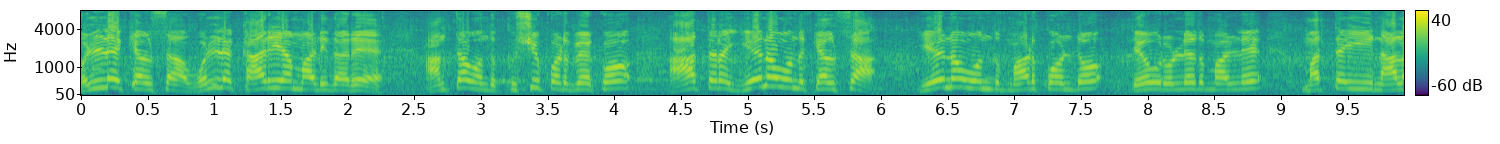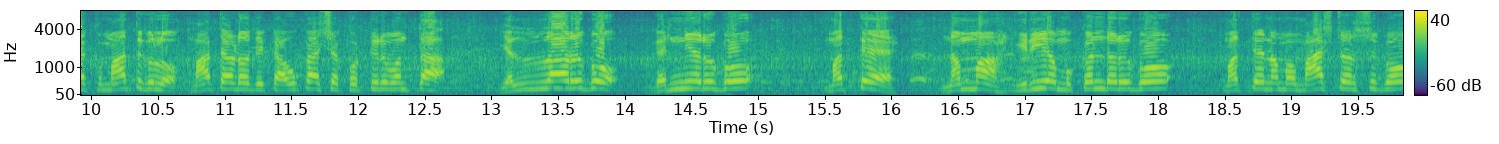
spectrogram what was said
ಒಳ್ಳೆ ಕೆಲಸ, ಒಳ್ಳೆ ಕಾರ್ಯ ಮಾಡಿದ್ದಾರೆ ಅಂತ ಒಂದು ಖುಷಿ ಪಡಬೇಕು. ಆ ಥರ ಏನೋ ಒಂದು ಕೆಲಸ, ಏನೋ ಒಂದು ಮಾಡಿಕೊಂಡು ದೇವರು ಒಳ್ಳೇದು ಮಾಡಲಿ. ಮತ್ತು ಈ ನಾಲ್ಕು ಮಾತುಗಳು ಮಾತಾಡೋದಕ್ಕೆ ಅವಕಾಶ ಕೊಟ್ಟಿರುವಂಥ ಎಲ್ಲರಿಗೂ, ಗಣ್ಯರಿಗೂ, ಮತ್ತು ನಮ್ಮ ಹಿರಿಯ ಮುಖಂಡರಿಗೂ, ಮತ್ತು ನಮ್ಮ ಮಾಸ್ಟರ್ಸ್ಗೂ,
